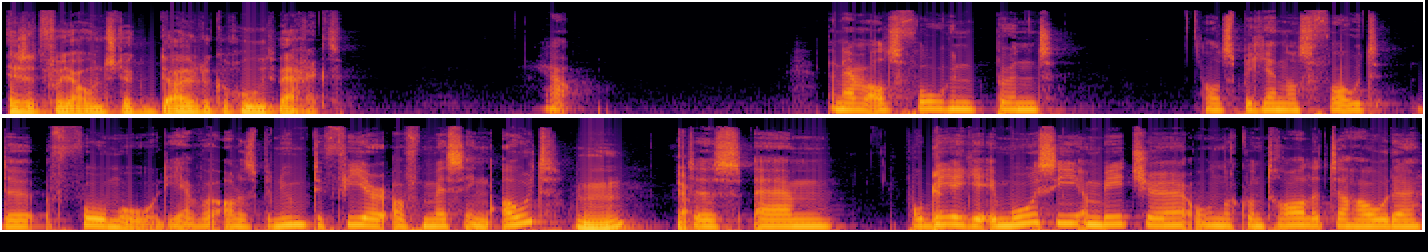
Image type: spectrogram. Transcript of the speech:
is het voor jou een stuk duidelijker hoe het werkt. Ja. Dan hebben we als volgende punt, als beginnersfout, de FOMO. Die hebben we alles benoemd, de fear of missing out. Mm ja. Dus um, probeer ja. je emotie een beetje onder controle te houden.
